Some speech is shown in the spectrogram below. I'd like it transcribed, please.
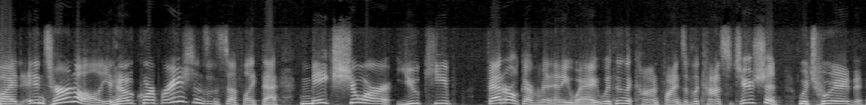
but internal, you know, corporations and stuff like that. Make sure you keep federal government anyway within the confines of the Constitution, which would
